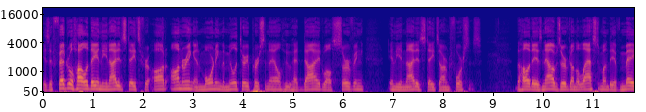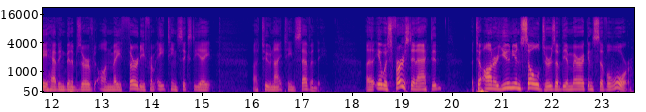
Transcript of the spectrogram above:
is a federal holiday in the United States for honoring and mourning the military personnel who had died while serving in the United States Armed Forces. The holiday is now observed on the last Monday of May, having been observed on May 30 from 1868 uh, to 1970. Uh, it was first enacted to honor Union soldiers of the American Civil War.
